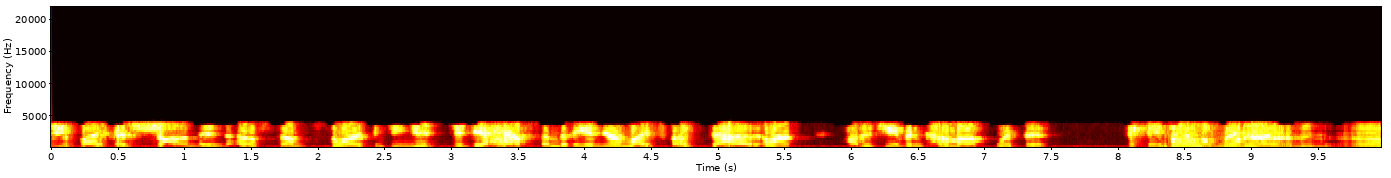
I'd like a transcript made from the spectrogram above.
She's like a shaman of some sort. Do you did you have somebody in your life like that, or how did you even come up with it? you no, know, it's like funny. I, I mean, uh,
